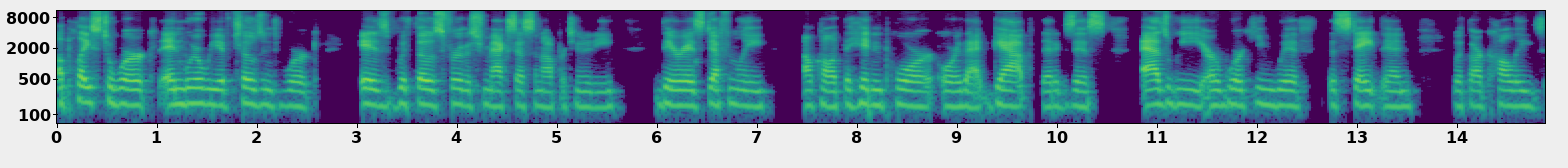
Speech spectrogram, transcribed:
a place to work. And where we have chosen to work is with those furthest from access and opportunity. There is definitely, I'll call it the hidden poor or that gap that exists as we are working with the state and with our colleagues,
